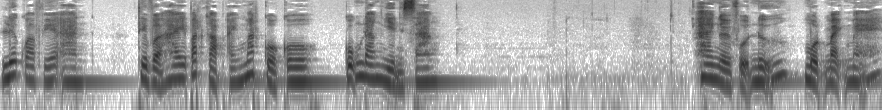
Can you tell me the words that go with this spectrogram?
liếc qua phía An Thì vừa hay bắt gặp ánh mắt của cô Cũng đang nhìn sang. Hai người phụ nữ Một mạnh mẽ,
